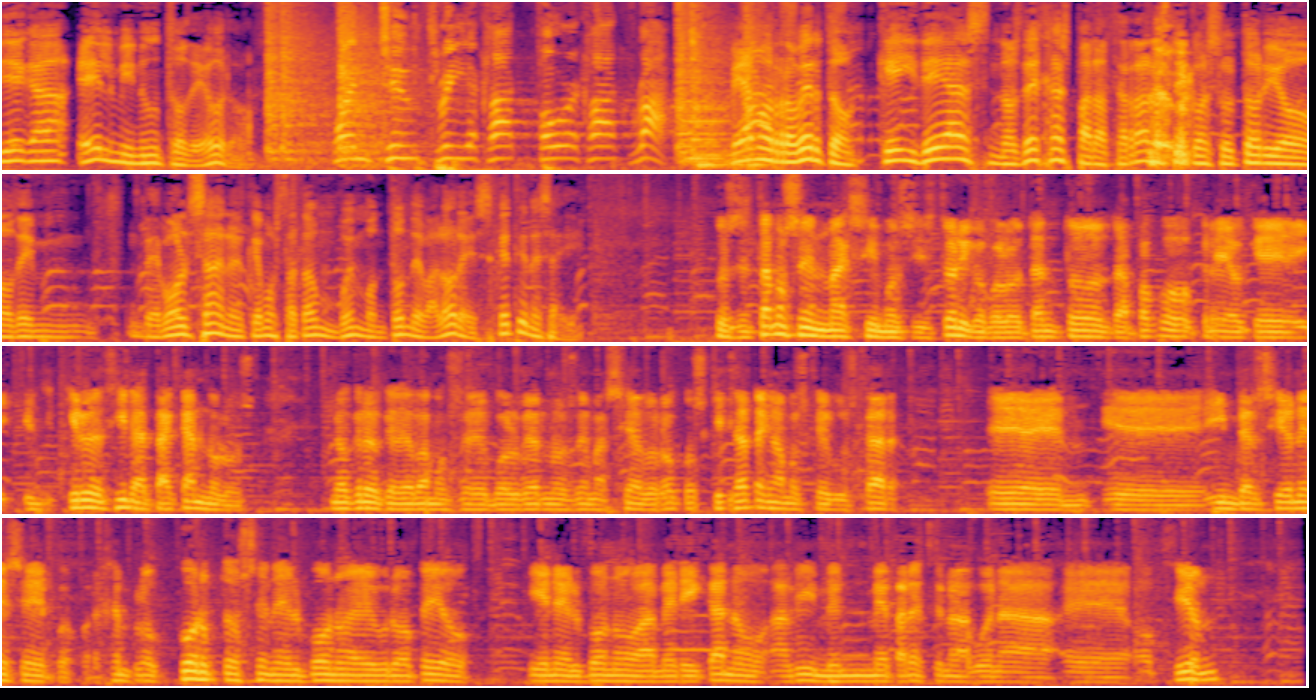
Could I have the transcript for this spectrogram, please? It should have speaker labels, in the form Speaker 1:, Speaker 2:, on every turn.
Speaker 1: Llega el minuto de oro. Veamos, Roberto, ¿qué ideas nos dejas para cerrar este consultorio de, de, bolsa en el que hemos tratado un buen montón de valores? ¿Qué tienes ahí?
Speaker 2: Pues estamos en máximos históricos, por lo tanto tampoco creo que, quiero decir, atacándolos. No creo que debamos eh, volvernos demasiado locos. Quizá tengamos que buscar eh, eh, inversiones, eh, pues por ejemplo, cortos en el bono europeo y en el bono americano, a mí me, parece una buena eh, opción.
